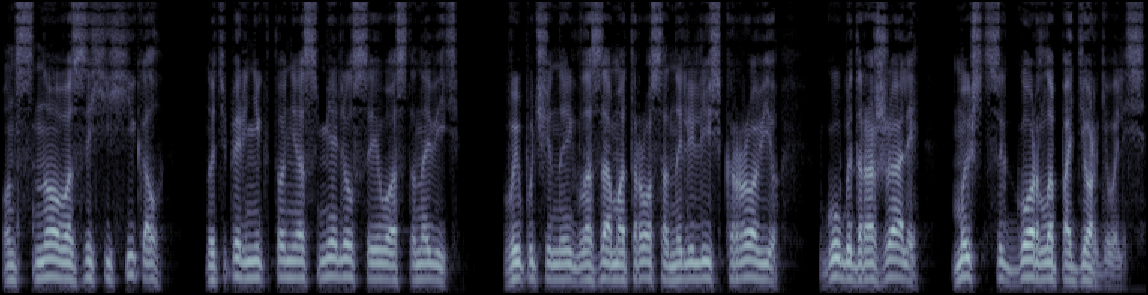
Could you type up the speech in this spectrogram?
Он снова захихикал, но теперь никто не осмелился его остановить. Выпученные глаза матроса налились кровью, губы дрожали, мышцы горла подергивались.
